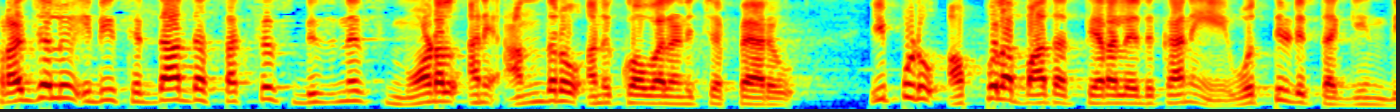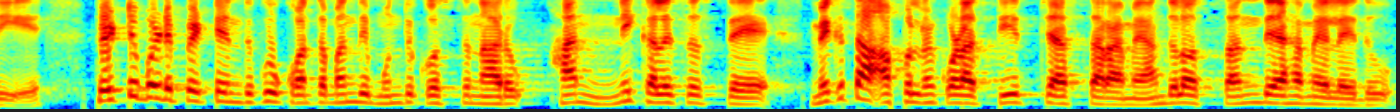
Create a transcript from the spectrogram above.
ప్రజలు ఇది సిద్ధార్థ సక్సెస్ బిజినెస్ మోడల్ అని అందరూ అనుకోవాలని చెప్పారు. ఇప్పుడు అప్పుల బాధ తీరలేదు కానీ ఒత్తిడి తగ్గింది. పెట్టుబడి పెట్టేందుకు కొంతమంది ముందుకొస్తున్నారు. అన్ని కలిసొస్తే మిగతా అప్పులను కూడా తీర్చేస్తారామే. అందులో సందేహమే లేదు.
